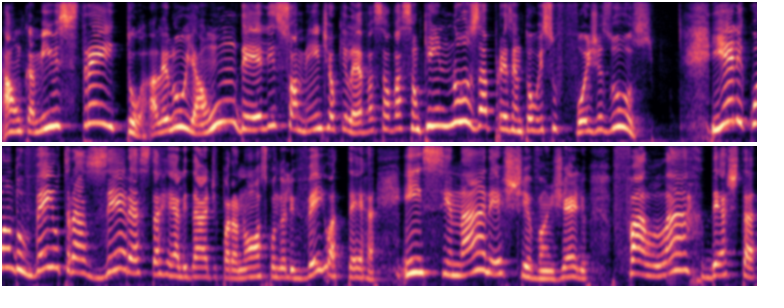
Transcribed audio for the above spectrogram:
há um caminho estreito. Aleluia. Um deles somente é o que leva à salvação. Quem nos apresentou isso foi Jesus. E ele, quando veio trazer esta realidade para nós, quando ele veio à Terra ensinar este evangelho, falar desta,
